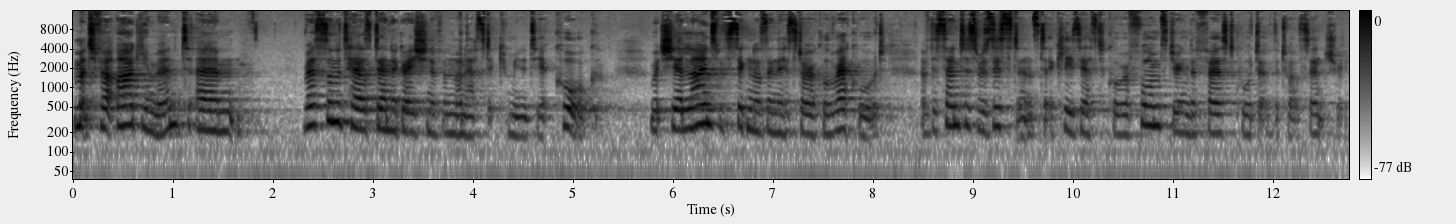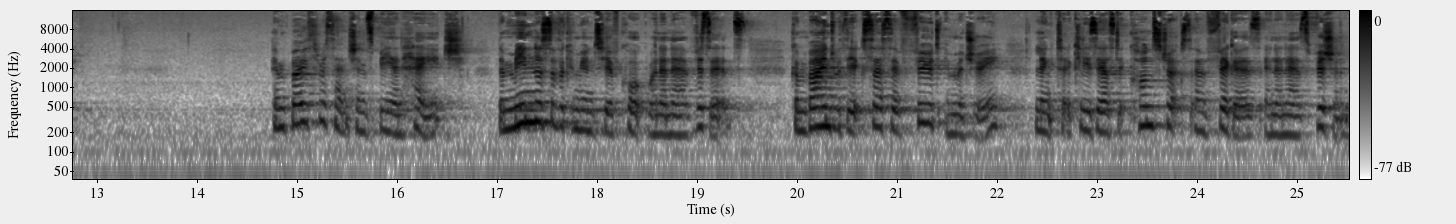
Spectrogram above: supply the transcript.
Much of her argument um, rests on the tale's denigration of the monastic community at Cork, which she aligns with signals in the historical record of the centre's resistance to ecclesiastical reforms during the first quarter of the 12th century. In both recensions B and H, the meanness of the community of Cork when Aner visits, combined with the excessive food imagery linked to ecclesiastic constructs and figures in Aner's vision,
